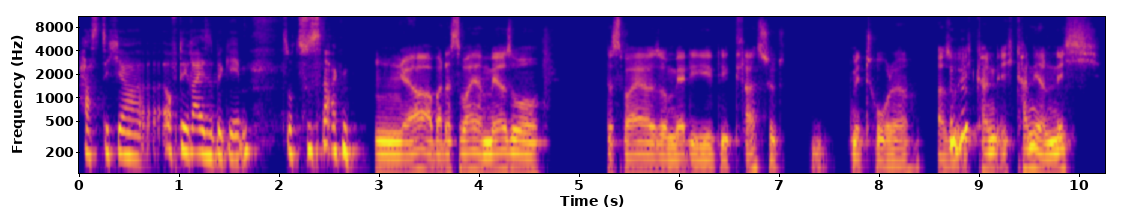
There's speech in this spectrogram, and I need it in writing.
hast dich ja auf die Reise begeben, sozusagen. Mm, ja, aber das war ja mehr so, das war ja so mehr die, die klassische Methode. Also mhm. ich kann, ich kann ja nicht,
